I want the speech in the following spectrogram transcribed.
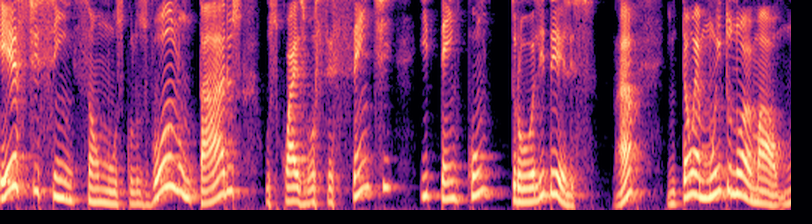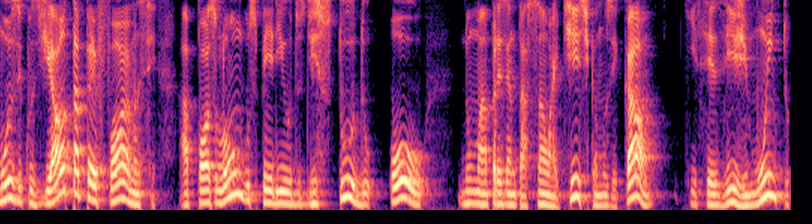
Estes sim são músculos voluntários, os quais você sente e tem controle deles. Tá? Então é muito normal músicos de alta performance, após longos períodos de estudo ou numa apresentação artística, musical, que se exige muito,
